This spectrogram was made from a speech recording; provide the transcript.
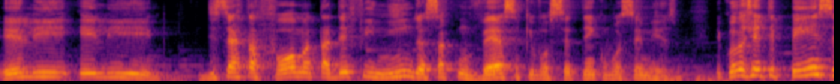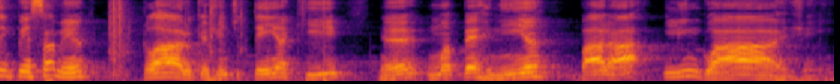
ele, ele de certa forma, está definindo essa conversa que você tem com você mesmo. E quando a gente pensa em pensamento, claro que a gente tem aqui né, uma perninha para a linguagem.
